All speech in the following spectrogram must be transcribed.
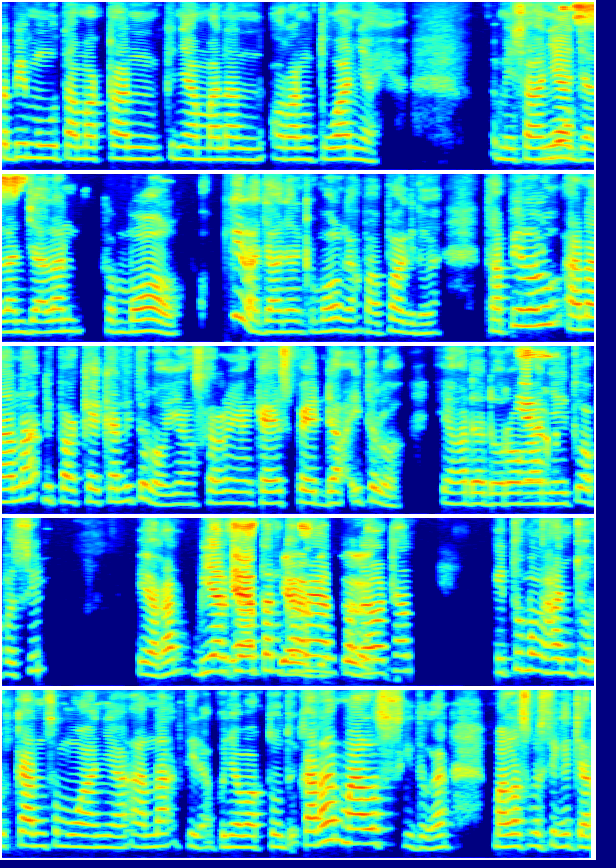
lebih mengutamakan kenyamanan orang tuanya ya. Misalnya Yes. jalan-jalan ke mall. Oke lah jalan-jalan ke mall nggak apa-apa gitu ya. Tapi lalu anak-anak dipakaikan itu loh yang sekarang yang kayak sepeda itu loh. Yang ada Ya, dorongannya itu apa sih? Ya kan? Biar ya, kelihatan Ya, keren. betul. Padahal kan itu menghancurkan semuanya. Anak tidak punya waktu untuk karena males gitu kan. Males mesti ngejar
